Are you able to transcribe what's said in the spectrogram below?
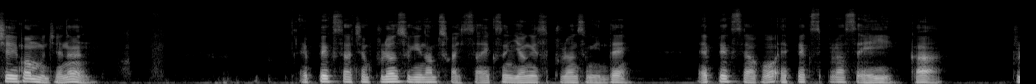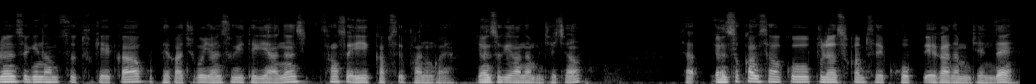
17번 문제는 fx가 지금 불연속인 함수가 있어. x는 0에서 불연속인데 fx하고 fx 플러스 a가 불연속인 함수 두 개가 곱해가지고 연속이 되게 하는 상수 a 값을 구하는 거야. 연속에 관한 문제죠. 자, 연속 함수하고 불연속 함수의 곱에 관한 문제인데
